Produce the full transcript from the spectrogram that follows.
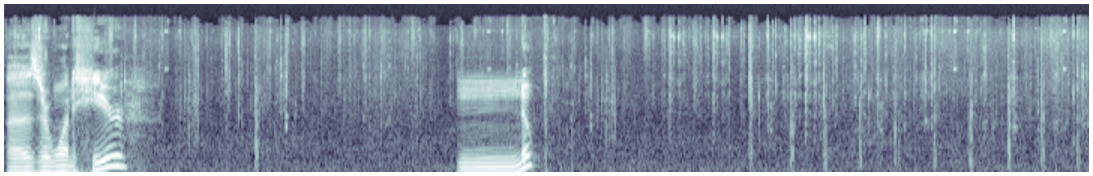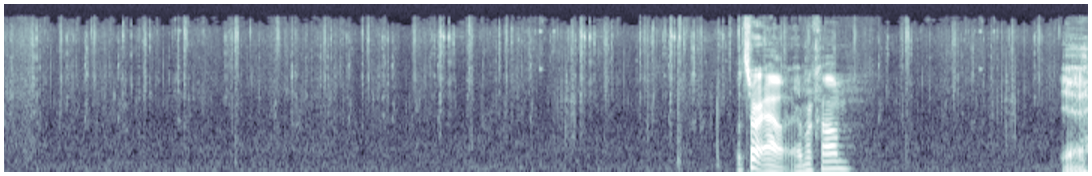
Uh, is there one here? Nope. What's our out? Emercom? Yeah.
